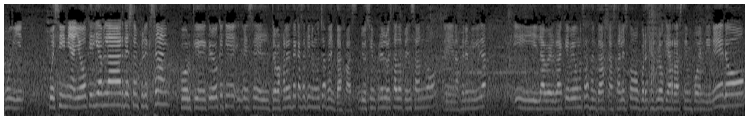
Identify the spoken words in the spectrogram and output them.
Muy bien. Pues sí, mira, yo quería hablar de esto en Flexline porque creo que es el trabajar desde casa tiene muchas ventajas. Yo siempre lo he estado pensando en hacer en mi vida y la verdad que veo muchas ventajas, tales como por ejemplo que ahorras tiempo en dinero,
